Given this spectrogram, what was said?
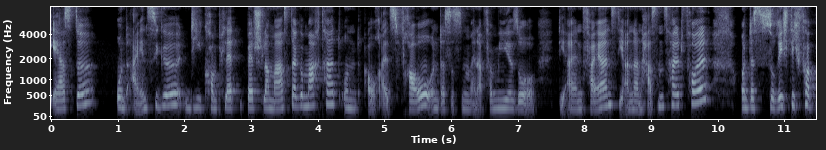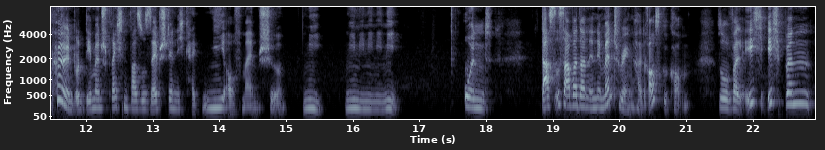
erste und einzige, die komplett Bachelor-Master gemacht hat und auch als Frau. Und das ist in meiner Familie so, die einen feiern es, die anderen hassen es halt voll. Und das ist so richtig verpönt. Und dementsprechend war so Selbstständigkeit nie auf meinem Schirm. Nie. Nie, nie, nie, nie, nie. Und das ist aber dann in dem Mentoring halt rausgekommen. So, weil ich, ich bin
